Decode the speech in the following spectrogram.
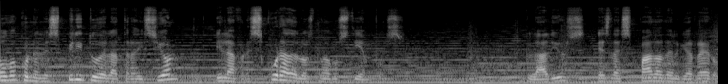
todo con el espíritu de la tradición y la frescura de los nuevos tiempos. Gladius es la espada del guerrero,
